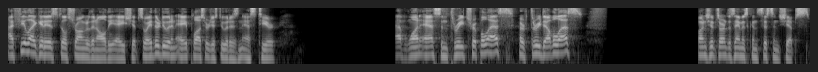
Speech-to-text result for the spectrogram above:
I feel like it is still stronger than all the A ships. So either do it an A plus or just do it as an S tier have one S and three triple S or three double S. Fun ships aren't the same as consistent ships.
